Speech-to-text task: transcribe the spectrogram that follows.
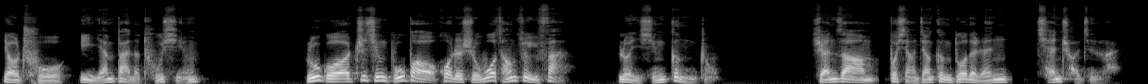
要处一年半的徒刑；如果知情不报或者是窝藏罪犯，论刑更重。玄奘不想将更多的人牵扯进来，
